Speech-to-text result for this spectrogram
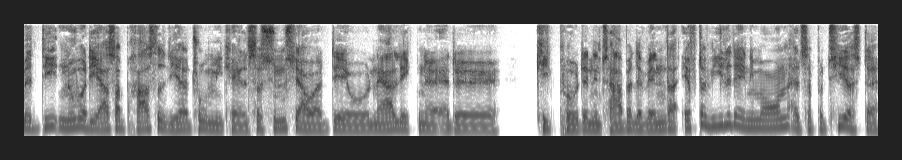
Med de, nu hvor de er så presset, de her to, Michael, så synes jeg jo, at det er jo nærliggende, at, øh, kigge på den etape, der venter efter hviledagen i morgen, altså på tirsdag.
